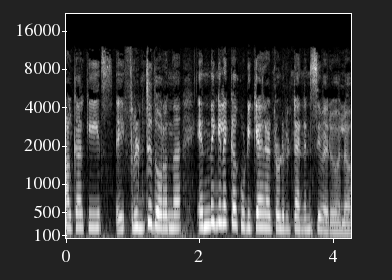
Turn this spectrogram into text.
ആൾക്കാർക്ക് ഈ ഫ്രിഡ്ജ് തുറന്ന് എന്തെങ്കിലുമൊക്കെ കുടിക്കാനായിട്ടുള്ളൊരു ടെൻഡൻസി വരുമല്ലോ.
